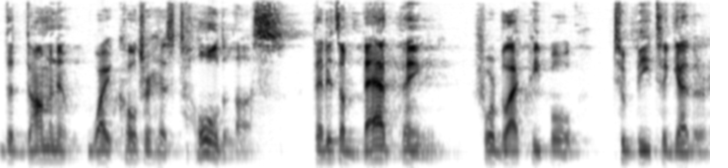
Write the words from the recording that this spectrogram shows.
the dominant white culture has told us that it's a bad thing for black people to be together.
